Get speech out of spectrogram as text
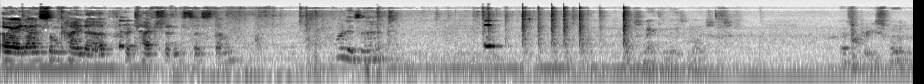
Alright, that has some kind of protection system. What is that? It's making these noises. That's pretty smooth.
